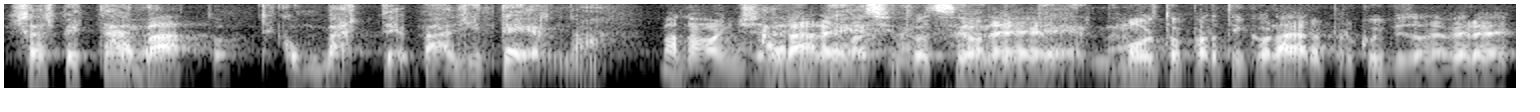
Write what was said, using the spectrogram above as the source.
Si aspettava? Combatto. Combatte, ma all'interno? Ma no, in generale è una situazione molto particolare per cui bisogna avere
